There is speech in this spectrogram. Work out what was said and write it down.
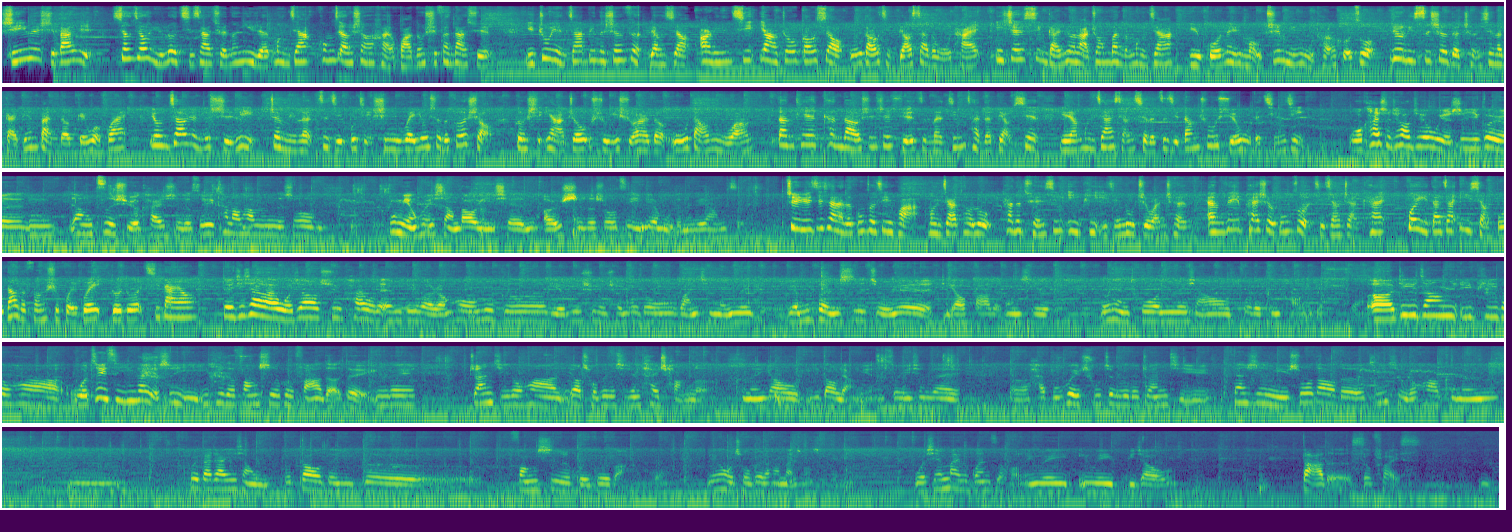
十一月十八日，香蕉娱乐旗下全能艺人孟佳空降上海华东师范大学，以助演嘉宾的身份亮相二零一七亚洲高校舞蹈锦标赛的舞台。一身性感热辣装扮的孟佳与国内某知名舞团合作，热力四射地呈现了改编版的《给我乖》，用骄人的实力证明了自己不仅是一位优秀的歌手，更是亚洲数一数二的舞蹈女王。当天看到莘莘学子们精彩的表现，也让孟佳想起了自己当初学舞的情景。我开始跳街舞也是一个人让自学开始的，所以看到他们的时候，不免会想到以前儿时的时候自己练舞的那个样子。至于接下来的工作计划，孟佳透露，她的全新 EP 已经录制完成，MV 拍摄工作即将展开，会以大家意想不到的方式回归，多多期待哦。对，接下来我就要去拍我的 MV 了，然后录歌也陆续的全部都完成了，因为原本是九月底要发的，但是。有点拖，因为想要做的更好一点。呃，第一张 EP 的话，我这次应该也是以 EP 的方式会发的。对，因为专辑的话要筹备的时间太长了，可能要一到两年，所以现在呃还不会出正规的专辑。但是你说到的惊喜的话，可能嗯会大家意想不到的一个方式回归吧。对，因为我筹备了还蛮长时间的。我先卖个关子好了，因为因为比较大的 surprise，嗯。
